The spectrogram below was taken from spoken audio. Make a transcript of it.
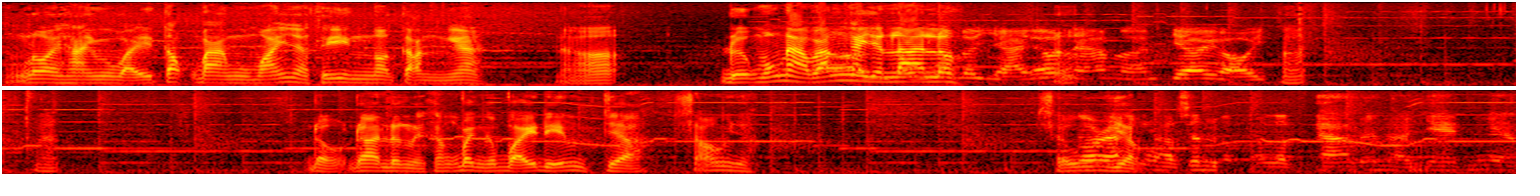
thằng lôi 27 tóc ba mươi mấy nhà thí ngon cần nha. Đó. Được món nào bán ngay trên line luôn. Đôi dài đó Nam là em chơi rồi 6 có giật rắn học sinh lực lực cao đến là cho em nha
